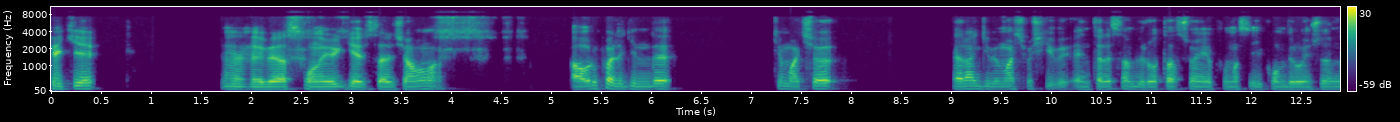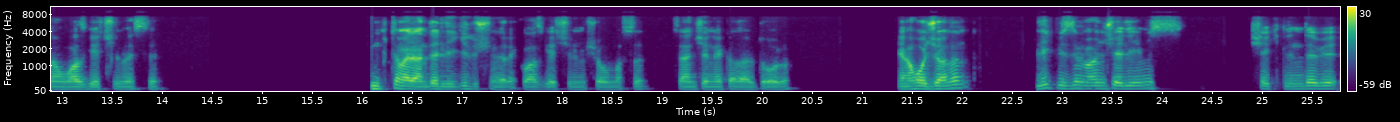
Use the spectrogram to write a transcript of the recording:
Peki e, biraz konuyu geri saracağım ama Avrupa Ligi'nde ki maça herhangi bir maçmış gibi enteresan bir rotasyon yapılması, ilk 11 oyuncularından vazgeçilmesi, muhtemelen de ligi düşünerek vazgeçilmiş olması sence ne kadar doğru? Yani hocanın lig bizim önceliğimiz şeklinde bir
